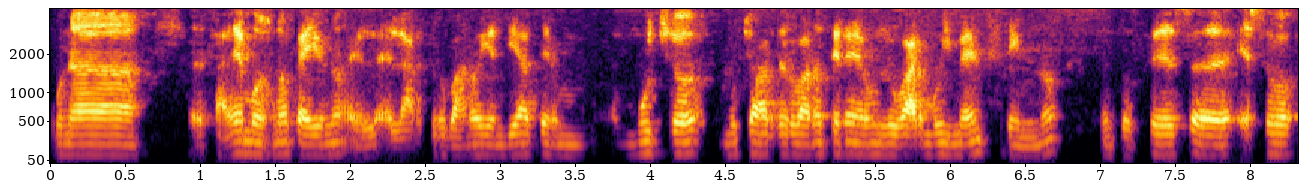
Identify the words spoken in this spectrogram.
una... Sabemos ¿no? que hay uno, el, arte urbano hoy en día tiene mucho, mucho arte urbano tiene un lugar muy mainstream, ¿no? Entonces, eh, eso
